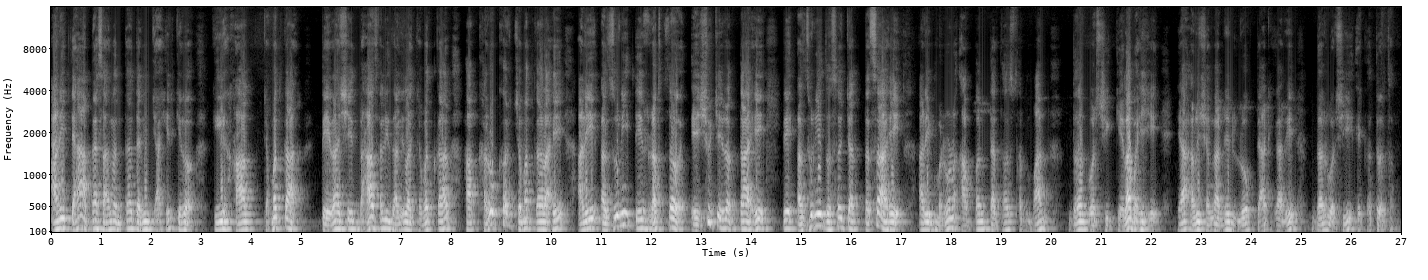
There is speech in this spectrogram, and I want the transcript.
आणि त्या अभ्यासानंतर त्यांनी जाहीर केलं की हा चमत्कार तेराशे दहा साली झालेला चमत्कार हा खरोखर चमत्कार आहे. आणि अजूनही ते रक्त येशूचे रक्त आहे. ते अजूनही जसंच्या तसं आहे. आणि म्हणून आपण त्याचा सन्मान दरवर्षी केला पाहिजे. या अनुषंगाने लोक त्या ठिकाणी दरवर्षी एकत्र जमतात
